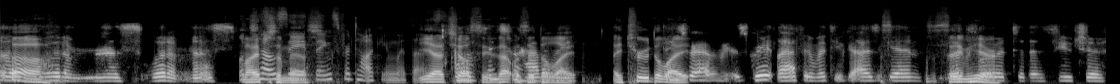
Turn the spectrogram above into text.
Oh, what a mess. Well, Life's a mess. thanks for talking with us. Yeah, Chelsea, thanks that was a having me. delight. A true delight. Thanks delight. for having me. It was great laughing with you guys again. Same Look here. Forward to the future.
